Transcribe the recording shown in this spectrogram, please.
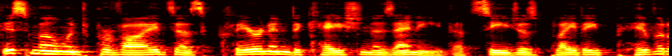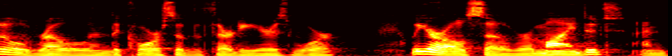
This moment provides as clear an indication as any that sieges played a pivotal role in the course of the Thirty Years' War. We are also reminded, and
